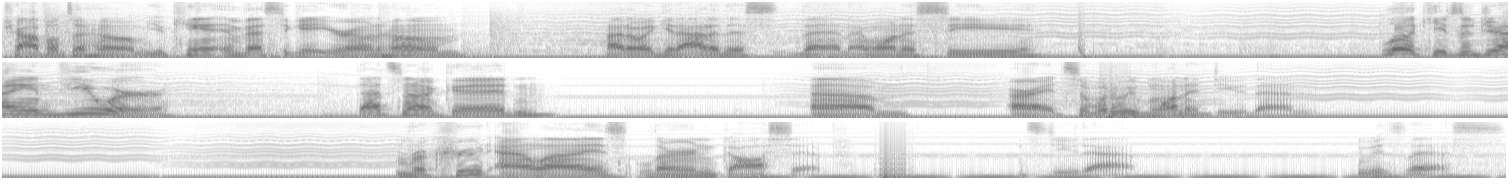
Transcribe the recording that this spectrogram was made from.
Travel to home. You can't investigate your own home. How do I get out of this then? I want to see Look, he's a giant viewer. That's not good. Um all right, so what do we want to do then? Recruit allies, learn gossip. Let's do that. Who is this?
